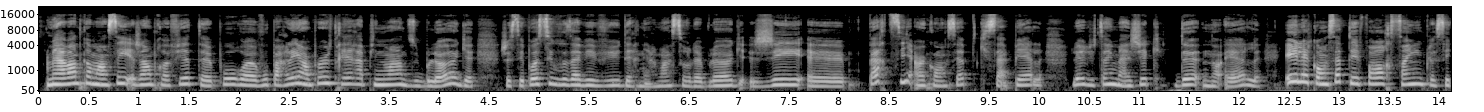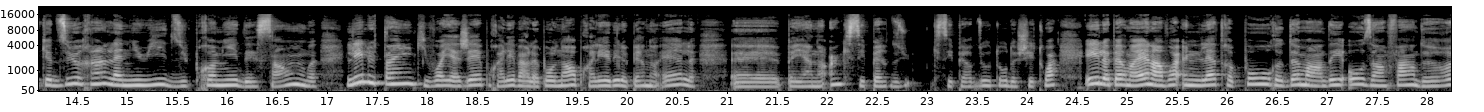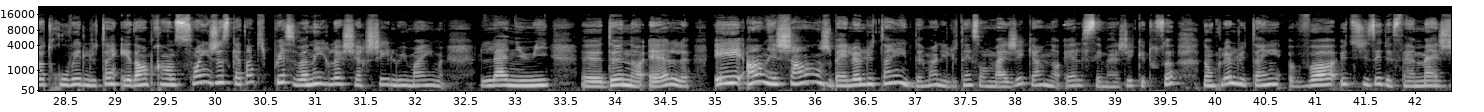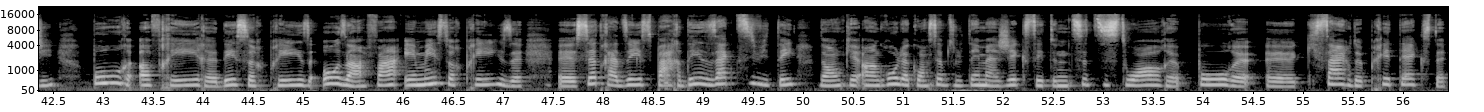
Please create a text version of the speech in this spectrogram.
Mais avant de commencer, j'en profite pour euh, vous parler un peu très rapidement du blog. Je sais pas si vous avez vu dernièrement sur le blog, j'ai euh, parti un concept qui s'appelle le lutin magique de Noël. Et le concept est fort simple, c'est que durant la nuit du 1er décembre, les lutins qui voyageaient pour aller vers le pôle Nord pour aller aider le Père Noël, euh, ben il y en a un qui s'est perdu qui s'est perdu autour de chez toi. Et le Père Noël envoie une lettre pour demander aux enfants de retrouver le lutin et d'en prendre soin jusqu'à temps qu'il puisse venir le chercher lui-même la nuit euh, de Noël. Et en échange, ben le lutin, évidemment, les lutins sont magiques, hein? Noël c'est magique et tout ça. Donc le lutin va utiliser de sa magie pour offrir des surprises aux enfants et mes surprises euh, se traduisent par des activités. Donc, en gros, le concept du lutin magique, c'est une petite histoire pour euh, qui sert de prétexte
